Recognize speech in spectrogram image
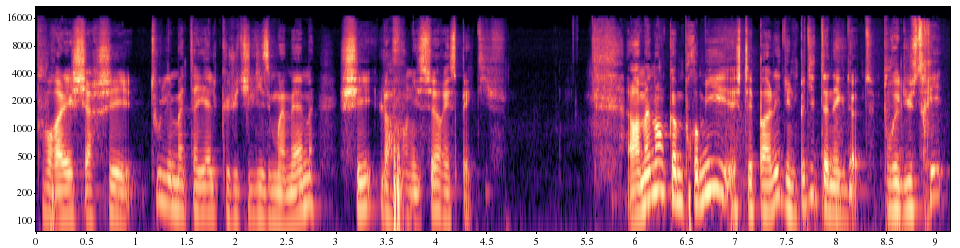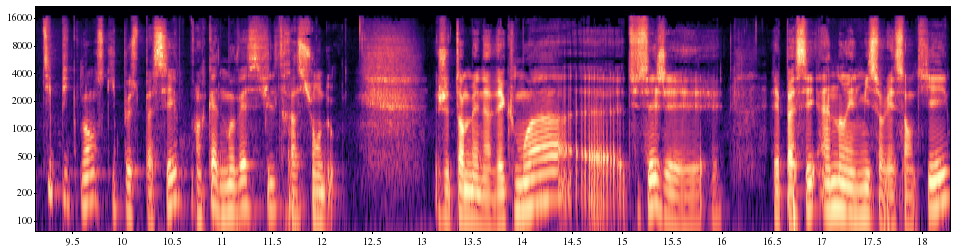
pour aller chercher tous les matériels que j'utilise moi-même chez leurs fournisseurs respectifs. Alors maintenant, comme promis, je t'ai parlé d'une petite anecdote pour illustrer typiquement ce qui peut se passer en cas de mauvaise filtration d'eau. Je t'emmène avec moi, euh, tu sais, j'ai passé un an et demi sur les sentiers,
